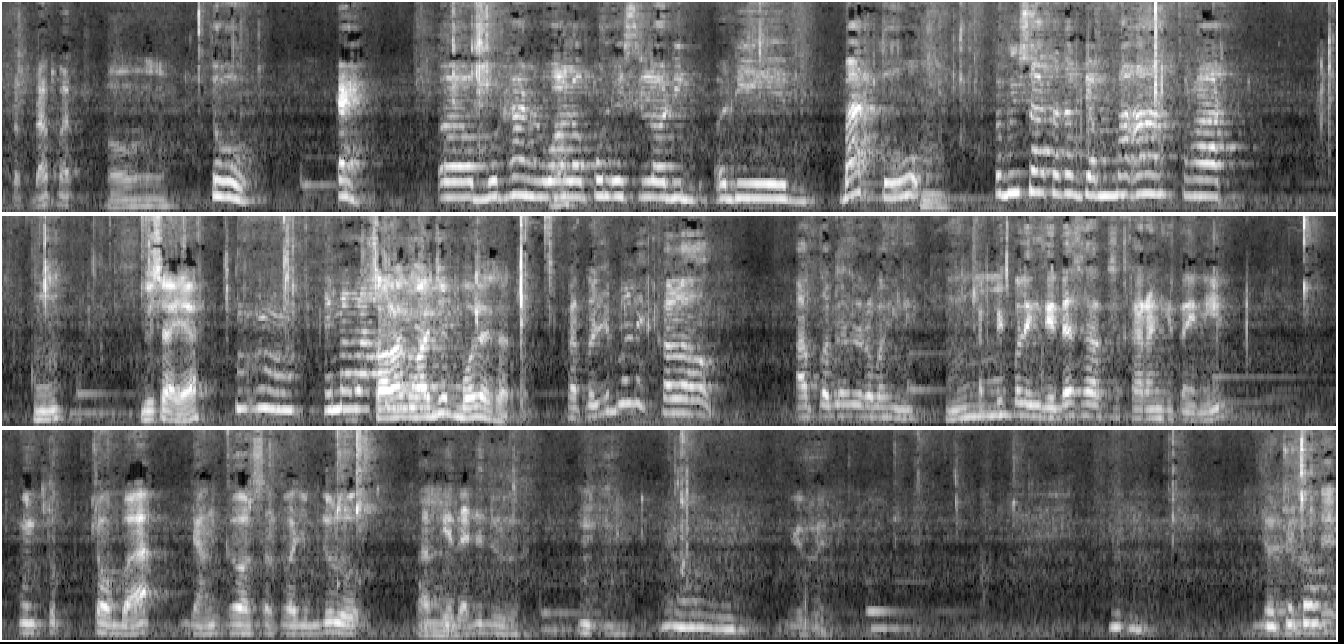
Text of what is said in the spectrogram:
tetap dapat Oh. Tuh. Eh, eh, Burhan walaupun istri lo di di Batu, Hmm. lo bisa tetap jamaah sholat. Hmm? Bisa ya? Mm-mm, lima waktu. Sholat wajib boleh kan? satu aja boleh kalau atau yang dirubah ini Hmm. tapi paling tidak saat sekarang kita ini untuk coba jangan ke sholat wajib dulu saat Hmm. tidak aja dulu Mm-mm. Hmm. gitu Jadi Itu tuh. nanti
